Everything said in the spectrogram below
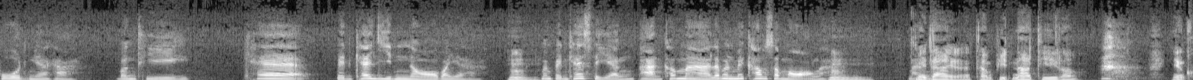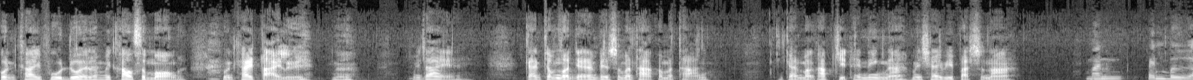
พูดเงี้ยค่ะ บางทีแค่เป็นแค่ยินหนอไปอะค่ะมันเป็นแค่เสียงผ่านเข้ามาแล้วมันไม่เข้าสมองอะค่ะไม่ได้นะทำผิดหน้าที่แล้ว อย่างคนไข้พูดด้วยแล้วไม่เข้าสมอง คนไข้ตายเลยนะไม่ได้ การกำหนดอย่างนั้นเป็นสมถะกรรมฐาน การบังคับจิตให้นิ่งนะ ไม่ใช่วิปัสสนา มันเป็นเบื่อ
